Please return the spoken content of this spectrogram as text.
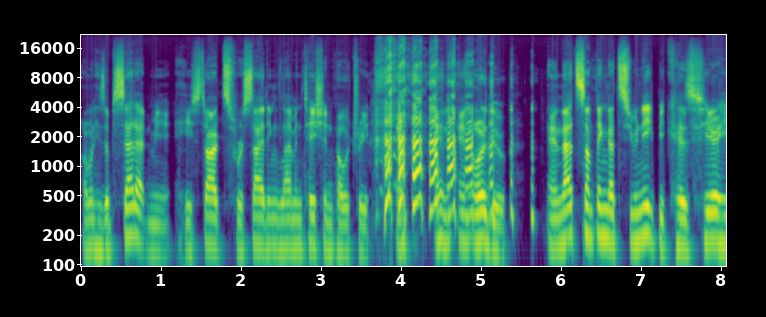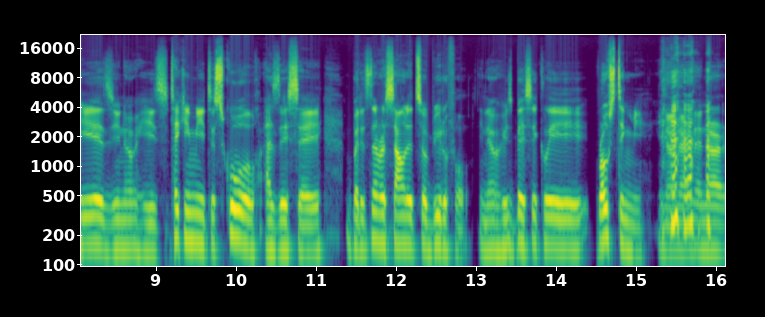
or when he's upset at me, he starts reciting lamentation poetry in, in, in Urdu. And that's something that's unique because here he is, you know, he's taking me to school, as they say, but it's never sounded so beautiful. You know, he's basically roasting me, you know, in our, in our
